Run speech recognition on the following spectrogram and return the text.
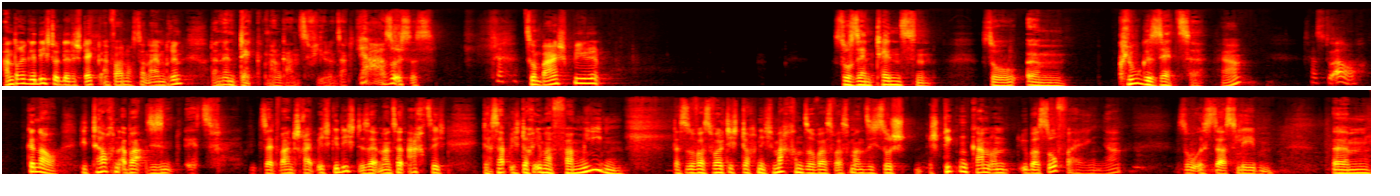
andere Gedichte oder der steckt einfach noch so in einem drin. Und dann entdeckt man ganz viel und sagt, ja, so ist es. Zum Beispiel so Sentenzen, so ähm, kluge Sätze, ja. hast du auch. Genau, die tauchen, aber sie sind jetzt, seit wann schreibe ich Gedichte? Seit 1980. Das habe ich doch immer vermieden. Das sowas wollte ich doch nicht machen, sowas, was man sich so sticken kann und übers Sofa hängen, ja. So ist das Leben. Ähm,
